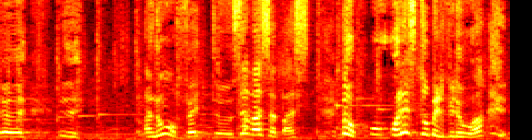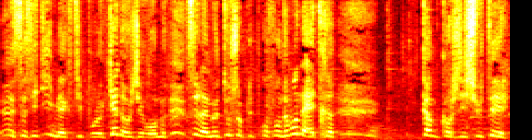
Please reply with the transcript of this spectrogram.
Euh, euh, ah non, en fait, euh, ça va, ça passe. Bon, on, on laisse tomber le vélo, hein. Euh, ceci dit, merci pour le cadeau, Jérôme. Cela me touche au plus profond de mon être. Comme quand j'ai chuté.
